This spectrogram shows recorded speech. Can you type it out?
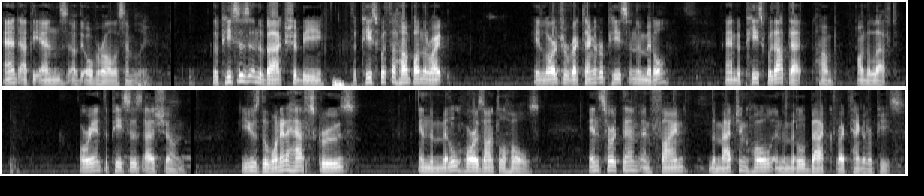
and at the ends of the overall assembly. The pieces in the back should be the piece with the hump on the right, a larger rectangular piece in the middle, and a piece without that hump on the left. Orient the pieces as shown. Use the one and a half screws in the middle horizontal holes. Insert them and find the matching hole in the middle back rectangular piece.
